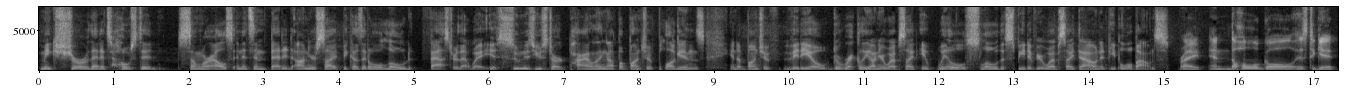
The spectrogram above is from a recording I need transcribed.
make sure that it's hosted somewhere else and it's embedded on your site because it will load faster that way. As soon as you start piling up a bunch of plugins and a bunch of video directly on your website, it will slow the speed of your website down and people will bounce. Right. And the whole goal is to get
